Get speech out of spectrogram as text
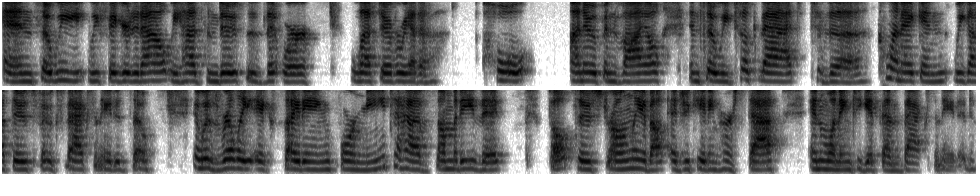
And so we we figured it out. We had some doses that were left over. We had a whole unopened vial. And so we took that to the clinic and we got those folks vaccinated. So it was really exciting for me to have somebody that felt so strongly about educating her staff and wanting to get them vaccinated.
